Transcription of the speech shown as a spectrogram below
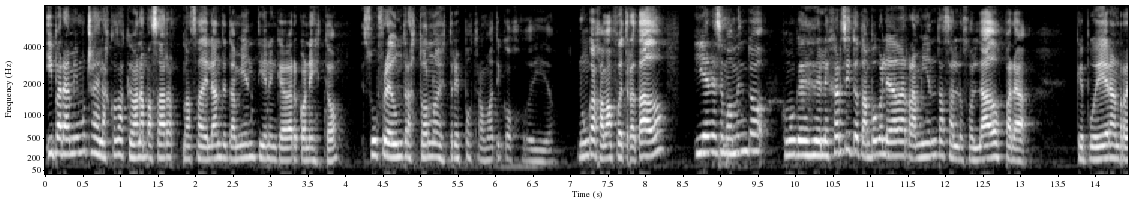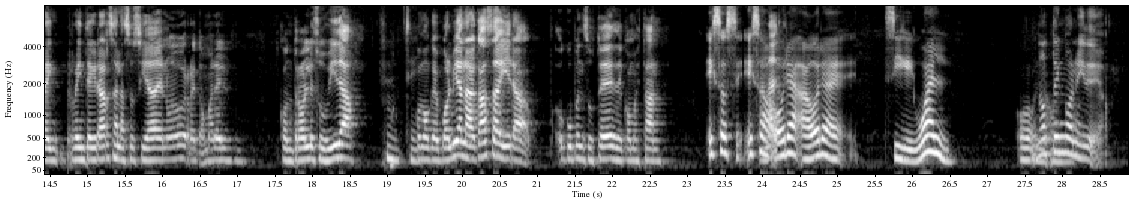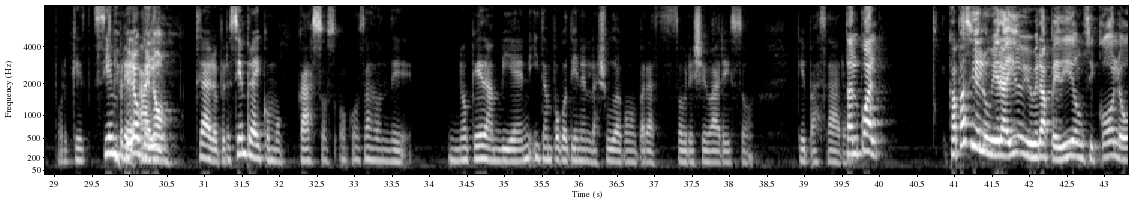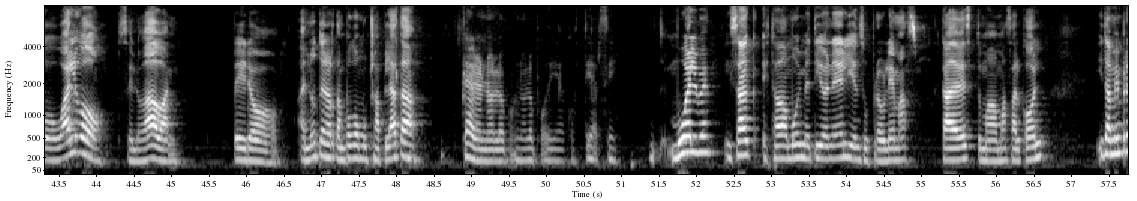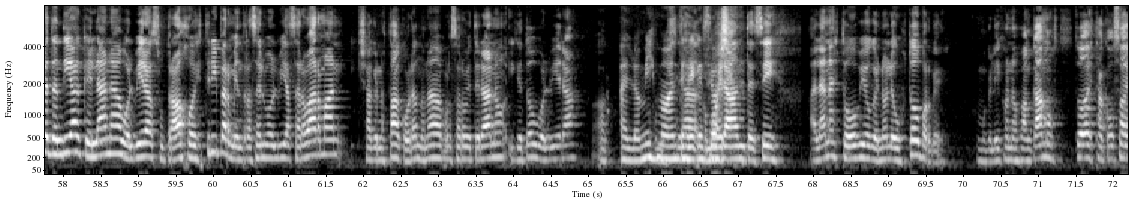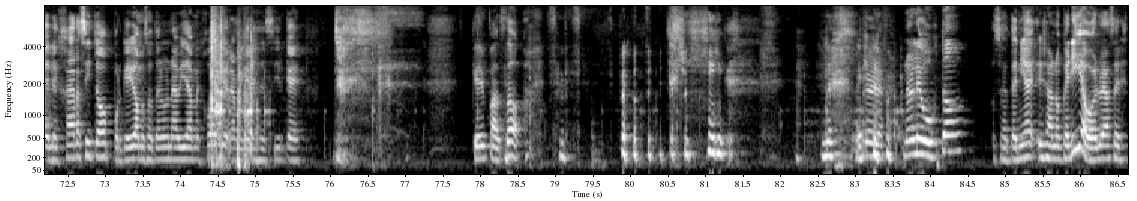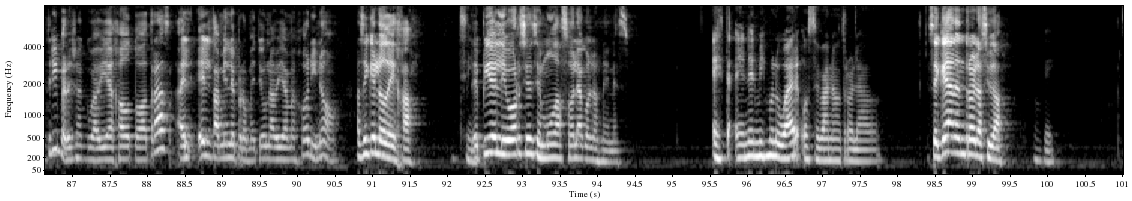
Y para mí muchas de las cosas que van a pasar más adelante también tienen que ver con esto. Sufre de un trastorno de estrés postraumático jodido. Nunca jamás fue tratado. Y en ese momento, como que desde el ejército tampoco le daba herramientas a los soldados para que pudieran re- reintegrarse a la sociedad de nuevo y retomar el control de su vida. Mm, sí. Como que volvían a la casa y era, ocúpense ustedes de cómo están. Eso, eso ahora, ahora eh, sigue igual. ¿O no tengo ni idea. Porque siempre Espero que hay, no. Claro, pero siempre hay como casos o cosas donde no quedan bien y tampoco tienen la ayuda como para sobrellevar eso que pasaron. Tal cual. Capaz si él hubiera ido y hubiera pedido a un psicólogo o algo, se lo daban. Pero al no tener tampoco mucha plata, Claro, no lo, no lo podía costear, sí. vuelve. Isaac estaba muy metido en él y en sus problemas. Cada vez tomaba más alcohol. Y también pretendía que Lana volviera a su trabajo de stripper mientras él volvía a ser barman, ya que no estaba cobrando nada por ser veterano y que todo volviera a A lo mismo antes sea- de que se como vaya. era antes, sí. A Lana esto obvio que no le gustó porque como que le dijo, nos bancamos toda esta cosa del ejército porque íbamos a tener una vida mejor y ahora me querés decir que... ¿Qué pasó? no, no, no le gustó. O sea, tenía, ella no quería volver a ser stripper, ella que había dejado todo atrás. Él, él también le prometió una vida mejor y no. Así que lo deja. Sí. Le pide el divorcio y se muda sola con los nenes. ¿Está en el mismo lugar o se van a otro lado? Se quedan dentro de la ciudad. Ok.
